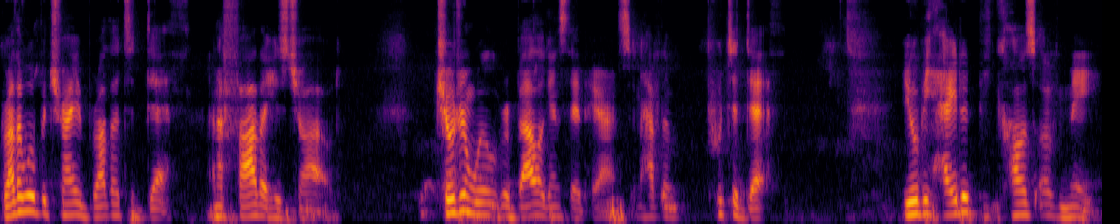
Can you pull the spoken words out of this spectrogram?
Brother will betray brother to death, and a father his child. Children will rebel against their parents and have them put to death. You will be hated because of me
